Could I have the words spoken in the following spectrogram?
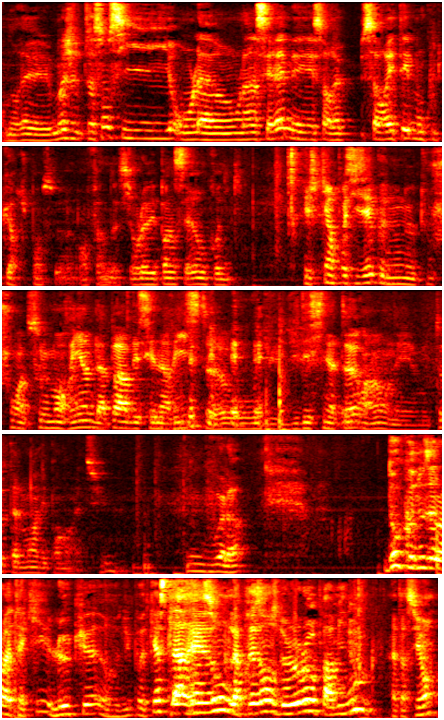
On aurait... Moi, je- de toute façon, si on l'a, on l'a inséré, mais ça aurait, ça aurait été mon coup de cœur, je pense, euh, de- si on l'avait pas inséré en chronique. Et je tiens à préciser que nous ne touchons absolument rien de la part des scénaristes ou du, du dessinateur. hein. on, est, on est totalement indépendant là-dessus. Donc voilà. Donc nous allons attaquer le cœur du podcast, la raison de la présence de Lolo parmi nous. Attention,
